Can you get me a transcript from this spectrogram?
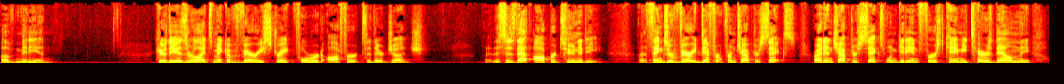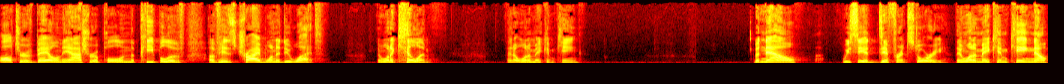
of Midian. Here the Israelites make a very straightforward offer to their judge. This is that opportunity. Uh, things are very different from chapter 6, right? In chapter 6, when Gideon first came, he tears down the altar of Baal and the Asherah pole, and the people of, of his tribe want to do what? They want to kill him. They don't want to make him king. But now, we see a different story. They want to make him king. Now,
